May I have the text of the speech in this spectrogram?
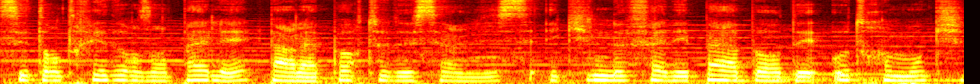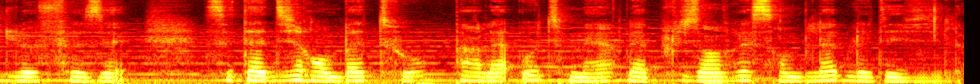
c'est entrer dans un palais par la porte de service et qu'il ne fallait pas aborder autrement qu'il le faisait, c'est-à-dire en bateau par la haute mer la plus invraisemblable des villes.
